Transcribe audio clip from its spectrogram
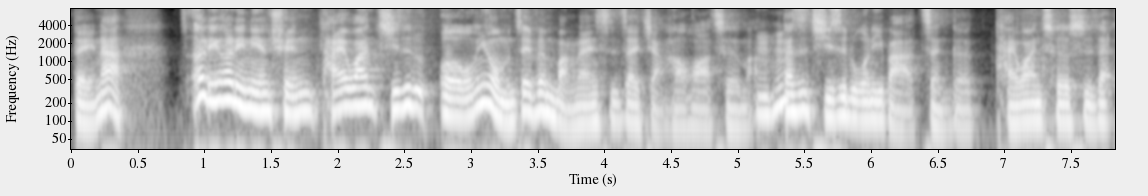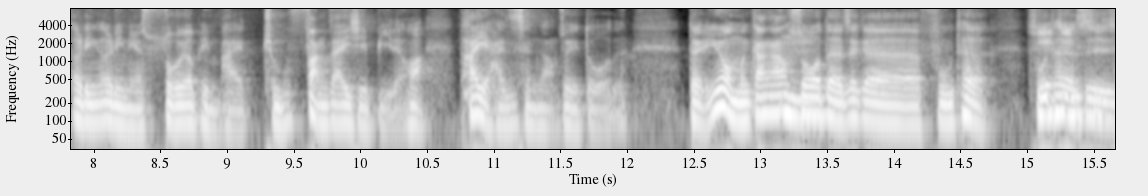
对，那二零二零年全台湾其实呃，因为我们这份榜单是在讲豪华车嘛，但是其实如果你把整个台湾车市在二零二零年所有品牌全部放在一起比的话，它也还是成长最多的。对，因为我们刚刚说的这个福特。福特是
